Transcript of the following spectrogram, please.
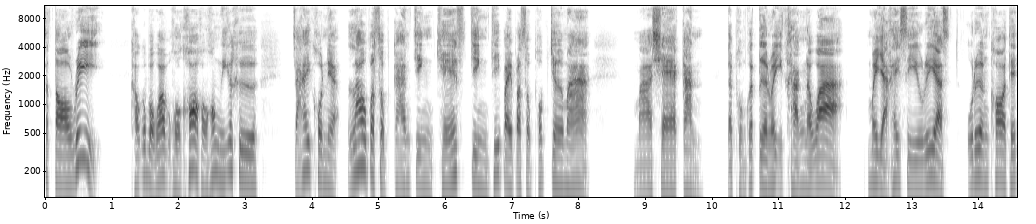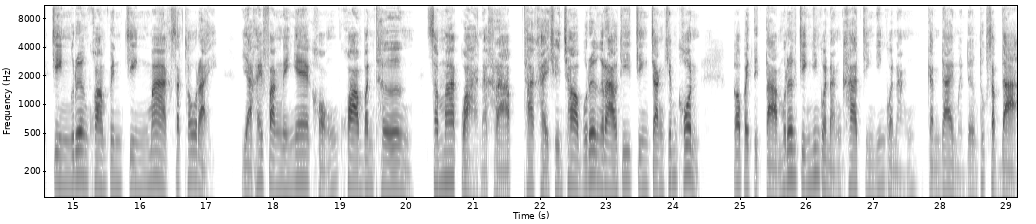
Story เขาก็บอกว่าหัวข้อของห้องนี้ก็คือ จะให้คนเนี่ยเล่าประสบการณ์จริงเคสจริงที่ไปประสบพบเจอมา มาแชร์กัน แต่ผมก็เตือนไว้อีกครั้งนะว่า ไม่อยากให้ซีเรียสเรื่องข้อเท็จจริง เรื่องความเป็นจริงมากสักเท่าไหร่ อยากให้ฟังในแง่ของความบันเทิง ซะมากกว่านะครับ ถ้าใครชื่นชอบเรื่องราวที่จริงจังเข้มข้น ก็ไปติดตามเรื่องจริงยิ่งกว่าหนังคาดจริงยิ่งกว่าหนังกันได้เหมือนเดิมทุกสัปดาห์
